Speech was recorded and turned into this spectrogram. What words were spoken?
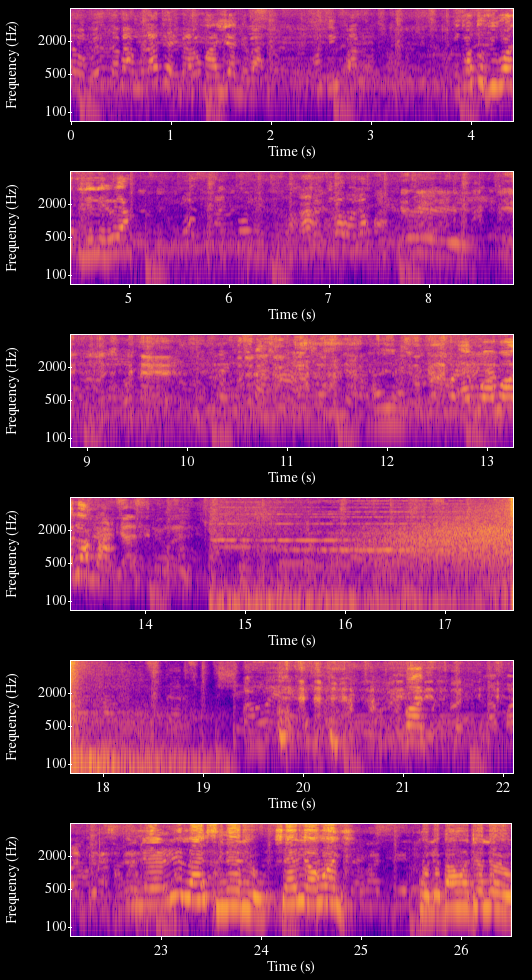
ẹ mọ̀ pé sábà mú látẹ̀yìn báyìí ó máa yẹ̀ ẹ̀ báyìí wọ́n ti ń fà lọ nǹkan tó fi wọ́ọ̀sì lélẹ̀ ó ẹ wọ ọwọ́ ọlọ́pàá. but in a real life scenario ṣe rí ọwọ́ yìí? Kò lè bá wọn délé o.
